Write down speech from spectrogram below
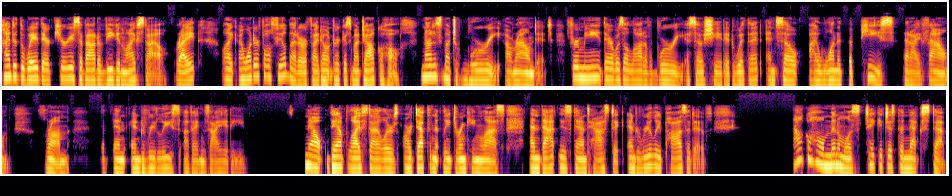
kind of the way they're curious about a vegan lifestyle, right? Like, I wonder if I'll feel better if I don't drink as much alcohol. Not as much worry around it. For me, there was a lot of worry associated with it. And so I wanted the peace that I found from and, and release of anxiety. Now, damp lifestylers are definitely drinking less, and that is fantastic and really positive. Alcohol minimalists take it just the next step.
